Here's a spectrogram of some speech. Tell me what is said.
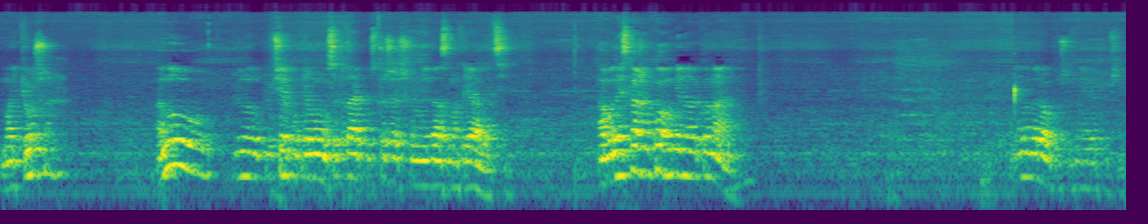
Матюша. А ну, ну, включи по прямому секретарку, скажи, що мені дасть матеріали ці. Або не скажемо, кого вони на виконання. Я набирав, то щоб не виключено.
